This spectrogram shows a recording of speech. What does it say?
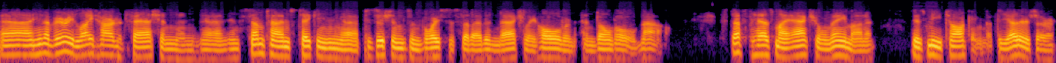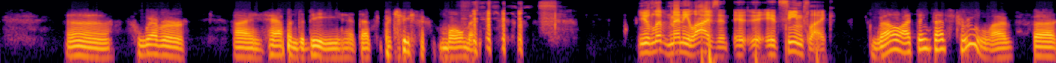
uh, in a very light-hearted fashion, and uh, and sometimes taking uh, positions and voices that I didn't actually hold and, and don't hold now. Stuff that has my actual name on it is me talking, but the others are uh, whoever I happen to be at that particular moment. you've lived many lives. It it, it seems like. Well, I think that's true. I've uh,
